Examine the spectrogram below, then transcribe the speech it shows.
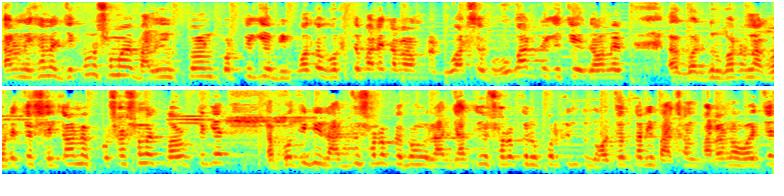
কারণ এখানে যে কোনো সময় বালি উত্তোলন করতে গিয়ে বিপদও ঘটতে পারে কারণ আমরা ডুয়ার্সে বহুবার দেখেছি এই ধরনের দুর্ঘটনা ঘটেছে। সেই কারণে প্রশাসনের তরফ থেকে প্রতিটি রাজ্য সড়ক এবং জাতীয় সড়কের উপর কিন্তু নজরদারি বাছান বাড়ানো হয়েছে।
